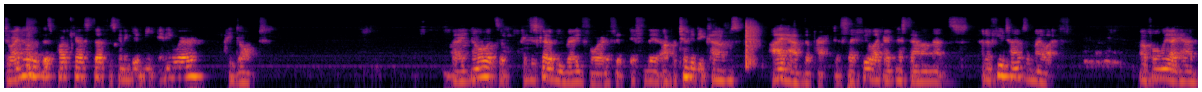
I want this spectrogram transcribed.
Do I know that this podcast stuff is going to get me anywhere? I don't. But I know it's a. I just got to be ready for it. If it if the opportunity comes, I have the practice. I feel like I've missed out on that a few times in my life. If only I had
